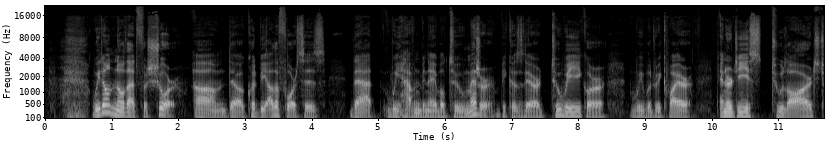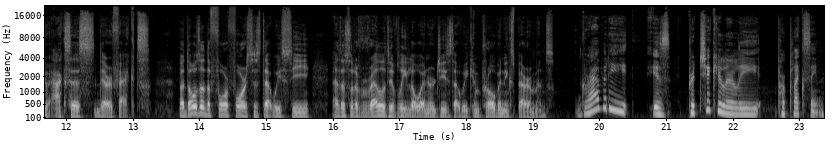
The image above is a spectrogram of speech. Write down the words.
we don't know that for sure. Um, there could be other forces that we haven't been able to measure because they're too weak or we would require energies too large to access their effects. But those are the four forces that we see as the sort of relatively low energies that we can probe in experiments. Gravity is particularly perplexing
